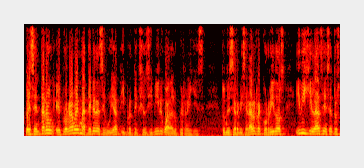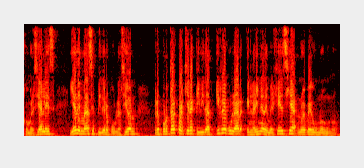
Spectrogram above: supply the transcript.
presentaron el programa en materia de seguridad y protección civil Guadalupe Reyes, donde se realizarán recorridos y vigilancia en centros comerciales y además se pidió a la población reportar cualquier actividad irregular en la línea de emergencia 911.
